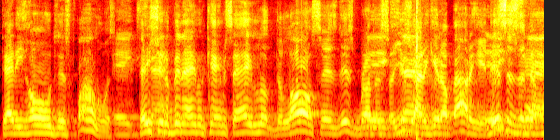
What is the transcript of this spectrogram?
that he holds his followers, they should have been able to came and say, hey, look, the law says this, brother, so you got to get up out of here. This is a Exactly.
